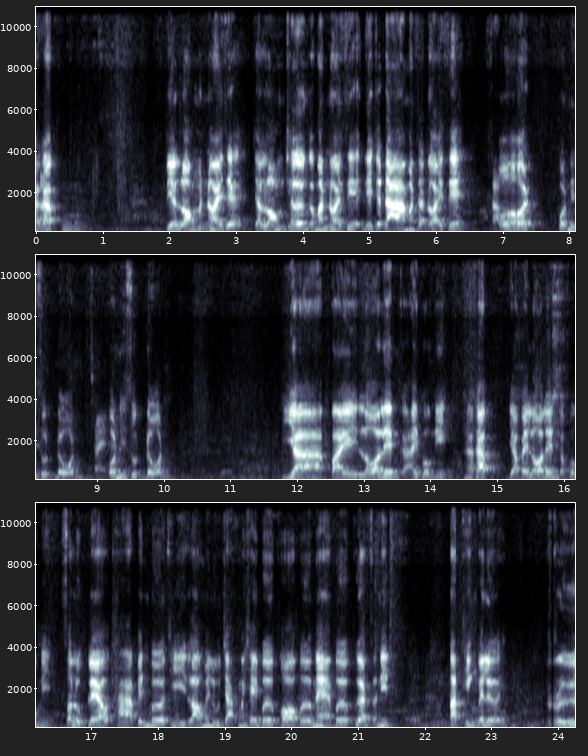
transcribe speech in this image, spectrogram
นะครับ เดี๋ยวลองมันหน่อยสิจะลองเชิงกับมันหน่อยสิเดี๋ยวจะด่ามันซะหน่อยสิครับ โอ้ยผลที่สุดโดน ใช่ ผลที่สุดโดน อย่าไปล้อเล่นกับไอ้พวกนี้นะครับ อย่าไปล้อเล่นกับพวกนี้ สรุปแล้วถ้าเป็นเบอร์ที่เราไม่รู้จักไม่ใช่เบอร์พ่อเบอร์แม่เบอร์เพื่อนสนิท ตัดทิ้งไปเลย หรือ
